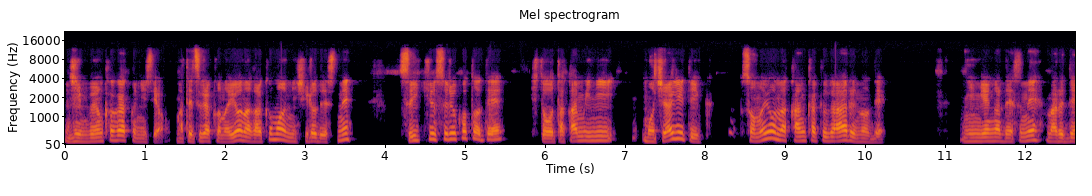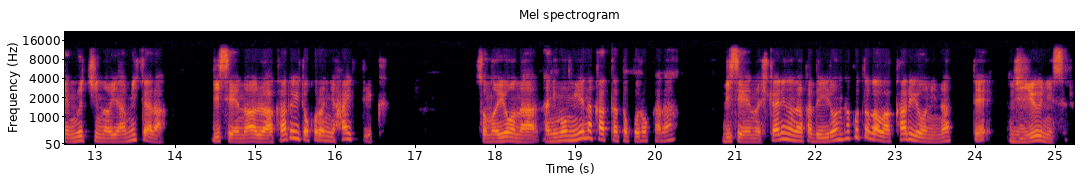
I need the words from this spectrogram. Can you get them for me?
人文科学にせよ、まあ、哲学のような学問にしろですね追求することで人を高みに持ち上げていくそのような感覚があるので人間がですねまるで無知の闇から理性のある明るいところに入っていくそのような何も見えなかったところから理性の光の中でいろんなことが分かるようになって自由にする。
